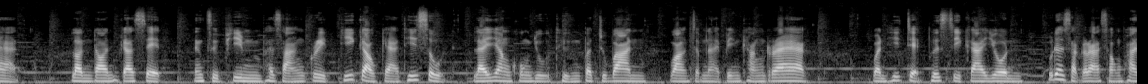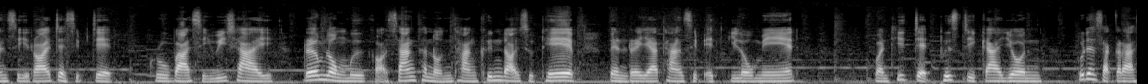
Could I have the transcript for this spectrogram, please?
2208 ลอนดอนกาเซ็ตหนังสือพิมพ์ภาษาอังกฤษที่เก่าแก่ที่สุด และยังคงอยู่ถึงปัจจุบันวางจำหน่ายเป็นครั้งแรก วันที่ 7 พฤศจิกายน พุทธศักราช 2477 ครูบาศรีวิชัย เริ่มลงมือก่อสร้างถนนทางขึ้นดอยสุเทพ เป็นระยะทาง 11 กิโลเมตร วันที่ 7 พฤศจิกายน พุทธศักราช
